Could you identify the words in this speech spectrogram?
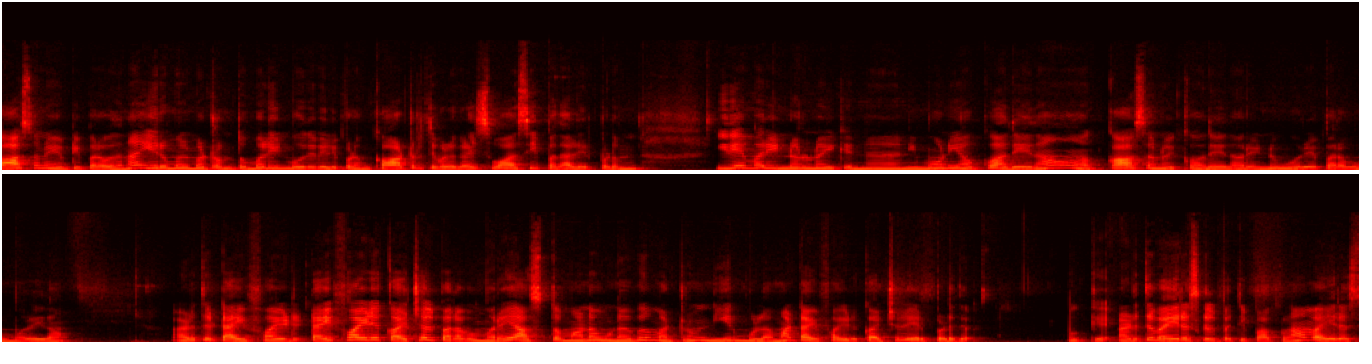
காசநோய் எப்படி பரவுதுன்னா இருமல் மற்றும் தும்மலின் போது வெளிப்படும் காற்று திவல்களை சுவாசிப்பதால் ஏற்படும். இதே மாதிரி இன்னொரு நோய்க்கு என்ன? நிமோனியாவுக்கும் அதே தான் காச நோய்க்கும் அதே தான் ரெண்டும் ஒரே பரவும் முறை தான் அடுத்து டைஃபாய்டு. டைஃபாய்டு காய்ச்சல் பரவும் முறை அசுத்தமான உணவு மற்றும் நீர் மூலமாக டைஃபாய்டு காய்ச்சல் ஏற்படுது. ஓகே அடுத்து வைரஸ்கள் பற்றி பார்க்கலாம். வைரஸ்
